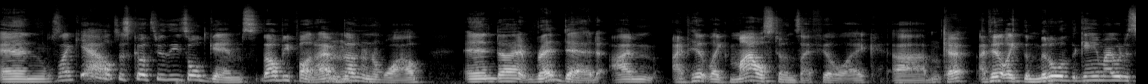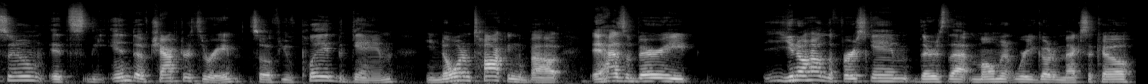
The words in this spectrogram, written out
And was like, yeah, I'll just go through these old games. That'll be fun. I haven't Mhm. done it in a while. And uh, Red Dead, I'm I've hit like milestones. I feel like um, Okay. I've hit like the middle of the game. I would assume it's the end of chapter three. So if you've played the game, you know what I'm talking about. It has a very, you know how in the first game there's that moment where you go to Mexico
